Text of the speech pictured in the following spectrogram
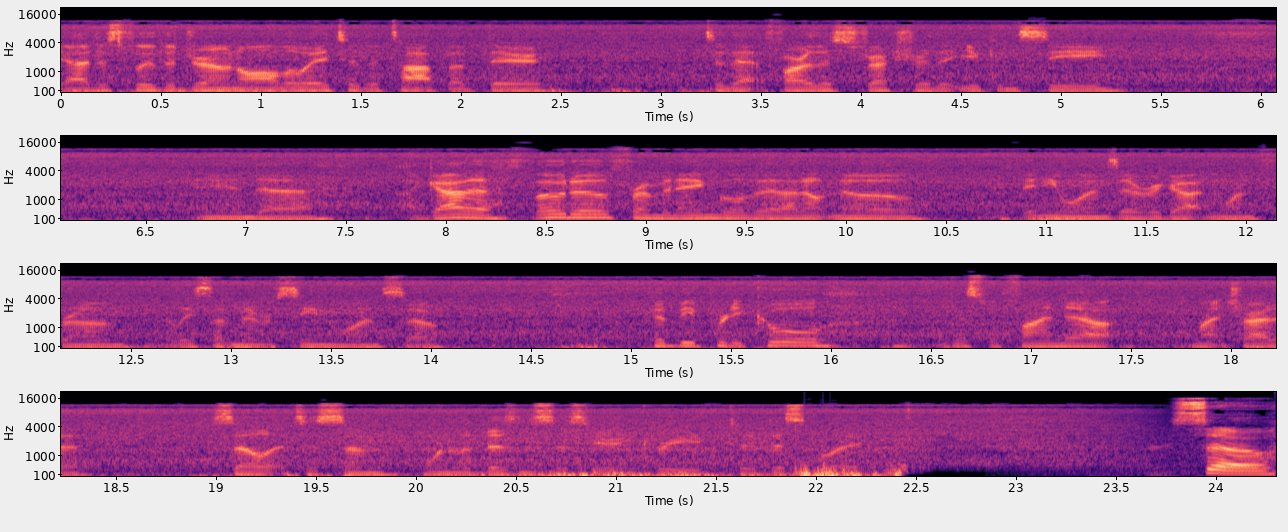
yeah, I just flew the drone all the way to the top up there to that farthest structure that you can see. And uh, I got a photo from an angle that I don't know if anyone's ever gotten one from. At least I've never seen one, so could be pretty cool. I guess we'll find out. I might try to sell it to some one of the businesses here in Creede to display. So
